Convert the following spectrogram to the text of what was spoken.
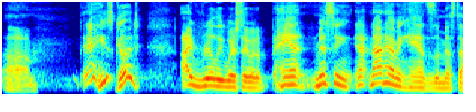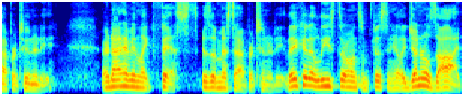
Um, yeah, he's good. I really wish they would have hand missing not having hands is a missed opportunity, or not having like fists is a missed opportunity. They could at least throw in some fists in here. Like General Zod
